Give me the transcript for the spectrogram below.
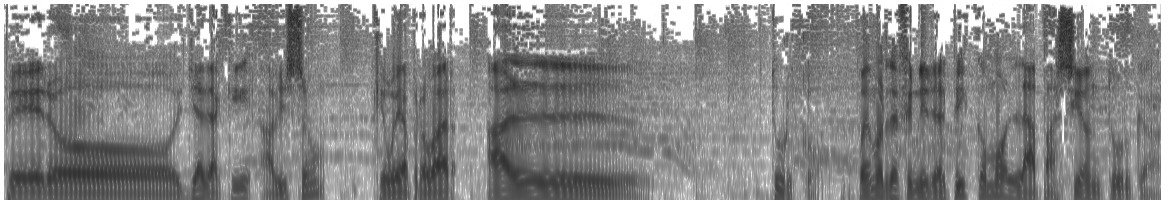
Pero ya de aquí aviso que voy a probar al turco. Podemos definir el pick como la pasión turca.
